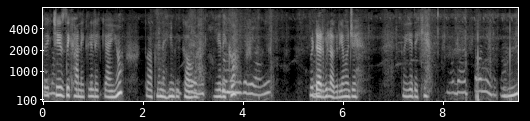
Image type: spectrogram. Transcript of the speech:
तो एक चीज़ दिखाने के लिए लेके आई हूँ। तो आपने नहीं देखा होगा। ये देखो। वो डर भी लग रही है मुझे। तो ये देखिए। हम्म,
